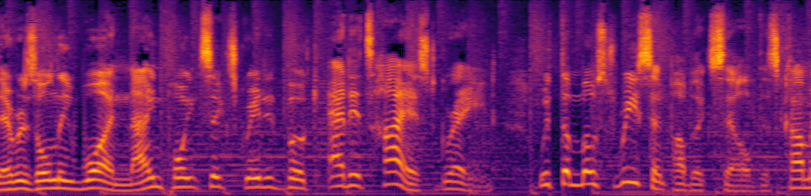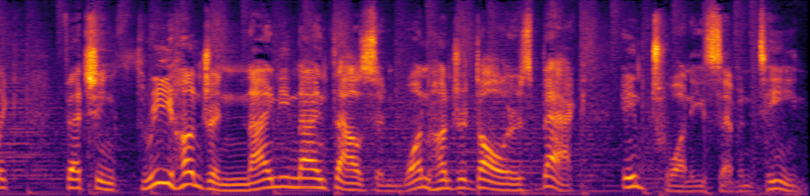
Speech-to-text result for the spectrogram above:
There is only one 9.6 graded book at its highest grade, with the most recent public sale of this comic fetching $399,100 back in 2017.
